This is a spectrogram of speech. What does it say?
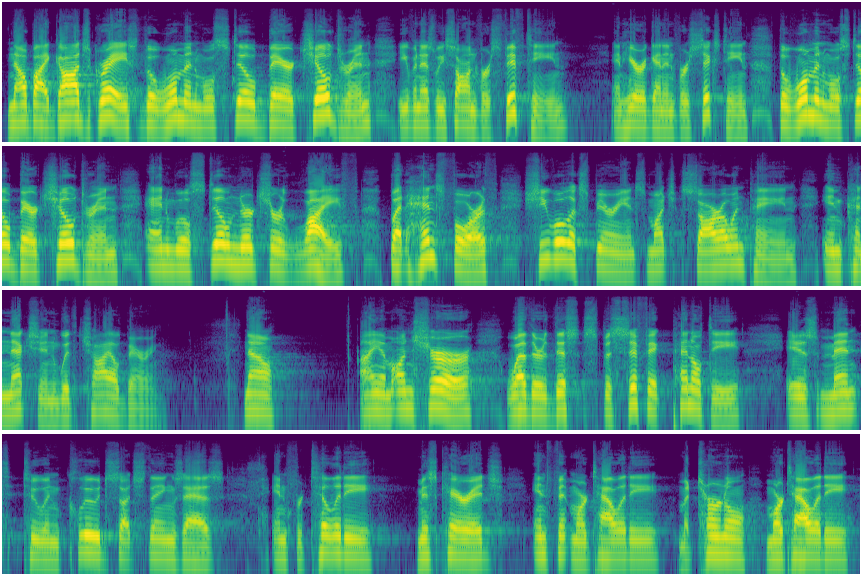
Now, by God's grace, the woman will still bear children, even as we saw in verse 15, and here again in verse 16. The woman will still bear children and will still nurture life, but henceforth she will experience much sorrow and pain in connection with childbearing. Now, I am unsure whether this specific penalty is meant to include such things as infertility, miscarriage, infant mortality, maternal mortality,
